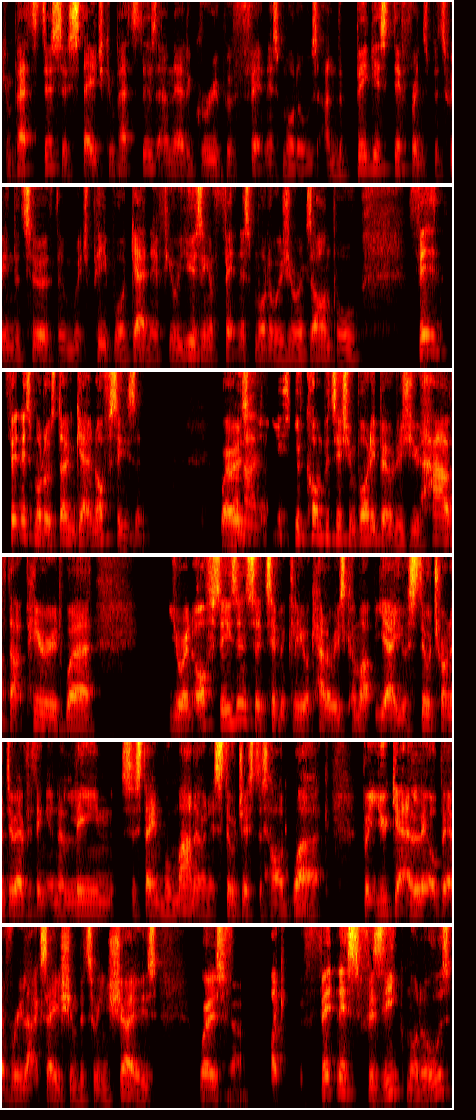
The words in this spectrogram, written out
competitors, so stage competitors, and they had a group of fitness models. And the biggest difference between the two of them, which people, again, if you're using a fitness model as your example, fit, fitness models don't get an off season. Whereas no. with competition bodybuilders, you have that period where you're in off season, so typically your calories come up. Yeah, you're still trying to do everything in a lean, sustainable manner, and it's still just as hard work, but you get a little bit of relaxation between shows. Whereas yeah. like fitness physique models,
